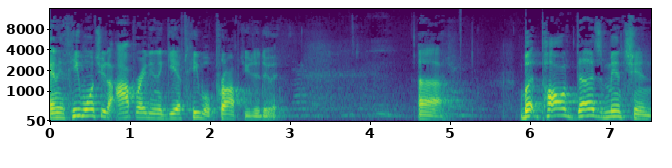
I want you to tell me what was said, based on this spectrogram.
and if He wants you to operate in a gift, He will prompt you to do it. Uh, but Paul does mention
